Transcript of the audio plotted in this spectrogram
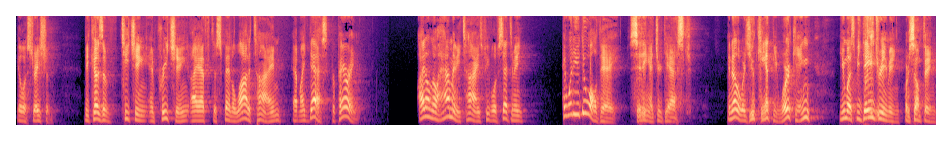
Illustration. Because of teaching and preaching, I have to spend a lot of time at my desk preparing. I don't know how many times people have said to me, Hey, what do you do all day sitting at your desk? In other words, you can't be working. You must be daydreaming or something.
